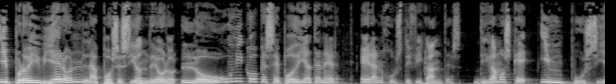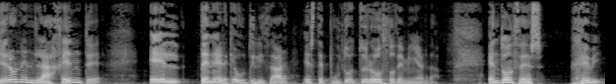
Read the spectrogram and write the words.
Y prohibieron la posesión de oro. Lo único que se podía tener eran justificantes. Digamos que impusieron en la gente el tener que utilizar este puto trozo de mierda. Entonces, heavy,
